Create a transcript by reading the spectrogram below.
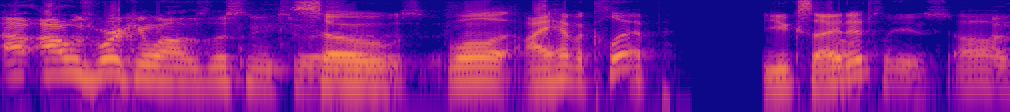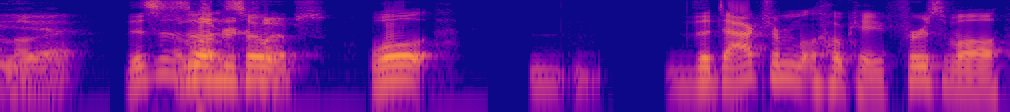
I, I was working while I was listening to it. So, well, I have a clip. You oh, excited? please. Oh, I love yeah. it. This I is love uh, so. clips. Well, the doctor. Okay, first of all,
